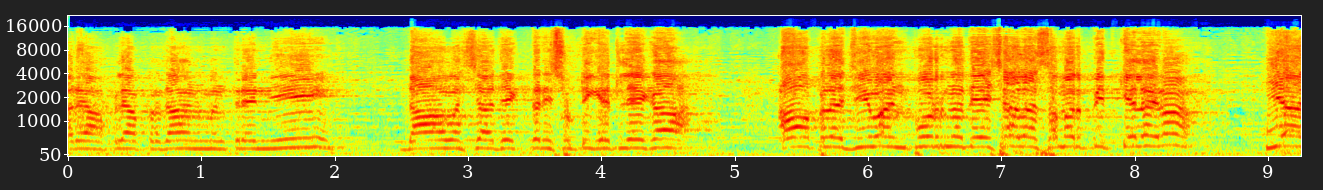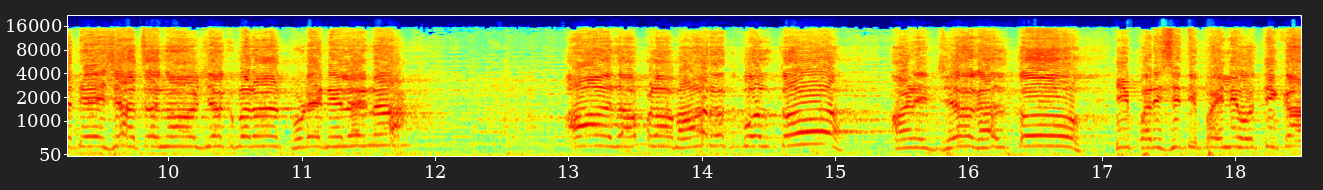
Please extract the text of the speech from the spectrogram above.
अरे आपल्या प्रधानमंत्र्यांनी दहा वर्षात एक तरी सुट्टी घेतली का? आपलं जीवन पूर्ण देशाला समर्पित केलंय ना? या देशाचं नाव जगभरात पुढे नेलंय ना? आज आपला भारत बोलतो आणि जग हलतो. ही परिस्थिती पहिली होती का?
